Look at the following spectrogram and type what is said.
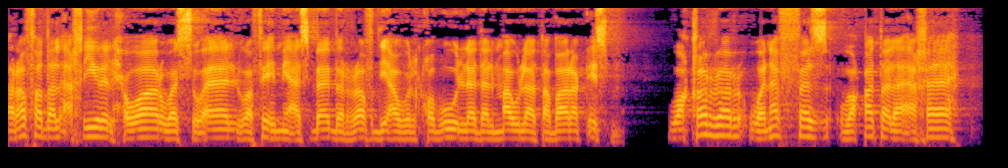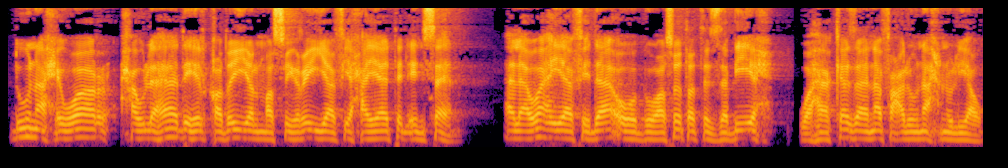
رفض الأخير الحوار والسؤال وفهم أسباب الرفض أو القبول لدى المولى تبارك اسمه وقرر ونفذ وقتل أخاه دون حوار حول هذه القضية المصيرية في حياة الإنسان. ألا وهي فداؤه بواسطة الذبيح وهكذا نفعل نحن اليوم.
